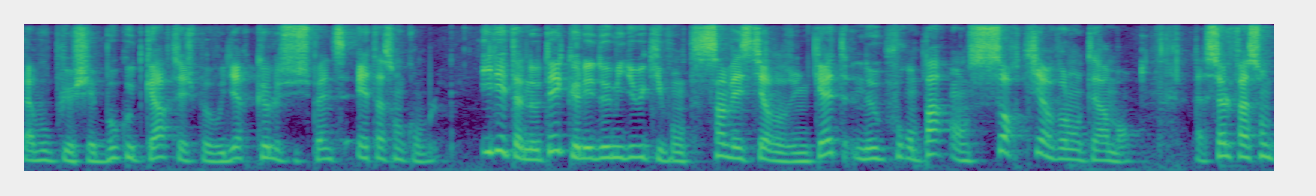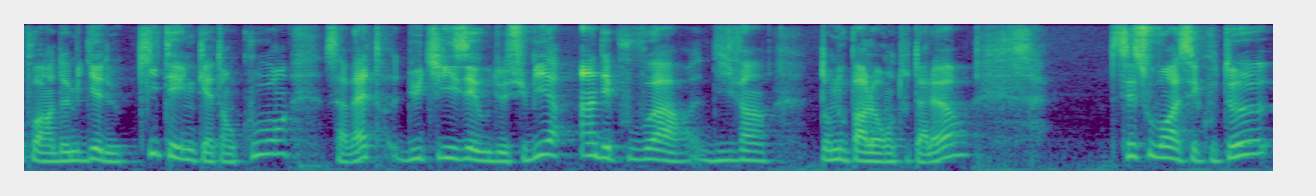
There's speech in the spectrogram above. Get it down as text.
Là, vous piochez beaucoup de cartes et je peux vous dire que le suspense est à son comble. Il est à noter que les demi-dieux qui vont s'investir dans une quête ne pourront pas en sortir volontairement. La seule façon pour un demi-dieu de quitter une quête en cours, ça va être d'utiliser ou de subir un des pouvoirs divins dont nous parlerons tout à l'heure. C'est souvent assez coûteux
